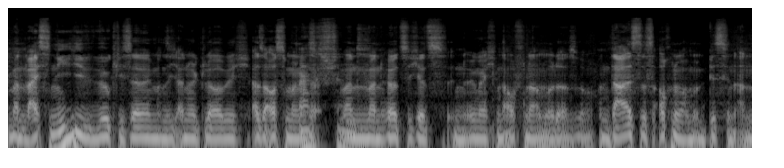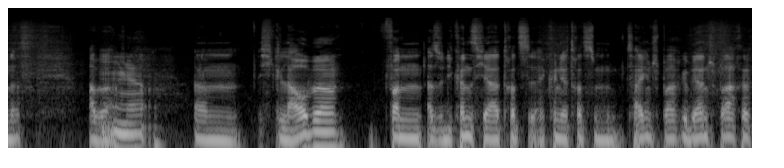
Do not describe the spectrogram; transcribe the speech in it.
man weiß nie wirklich selber, wie man sich anhört, glaube ich. Also außer man, man, man hört sich jetzt in irgendwelchen Aufnahmen oder so. Und da ist es auch noch mal ein bisschen anders. Aber ja. ähm, ich glaube, von, also die können sich ja trotzdem, können ja trotzdem Zeichensprache, Gebärdensprache,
